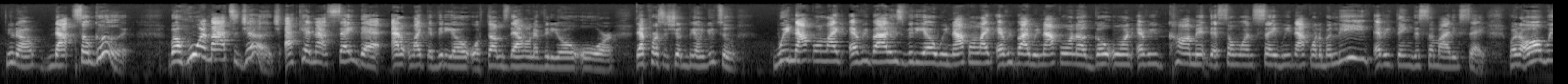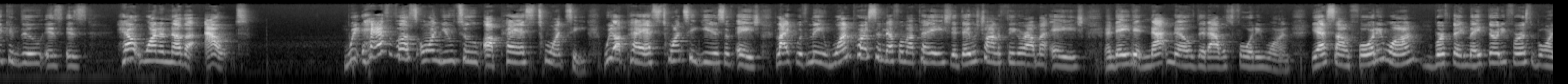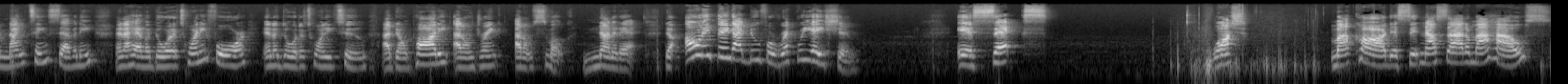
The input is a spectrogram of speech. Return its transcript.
you know not so good. But who am I to judge? I cannot say that I don't like the video or thumbs down on that video or that person shouldn't be on YouTube we're not gonna like everybody's video. We're not gonna like everybody. We're not gonna go on every comment that someone say. We're not gonna believe everything that somebody say. But all we can do is is help one another out we half of us on YouTube are past 20. We are past 20 years of age. Like with me, one person left on my page that they was trying to figure out my age and they did not know that I was 41. Yes, I'm 41. Birthday May 31st, born 1970, and I have a daughter 24 and a daughter 22. I don't party, I don't drink, I don't smoke. None of that. The only thing I do for recreation is sex wash my car that's sitting outside of my house,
